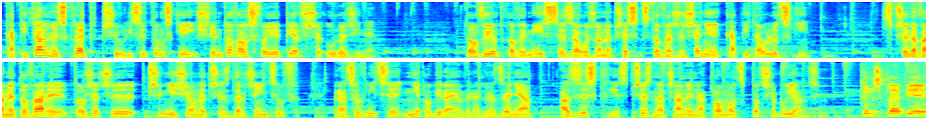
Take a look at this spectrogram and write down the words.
Kapitalny sklep przy ulicy Tumskiej świętował swoje pierwsze urodziny. To wyjątkowe miejsce założone przez Stowarzyszenie Kapitał Ludzki. Sprzedawane towary to rzeczy przyniesione przez darczyńców. Pracownicy nie pobierają wynagrodzenia, a zysk jest przeznaczany na pomoc potrzebującym. W tym sklepie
